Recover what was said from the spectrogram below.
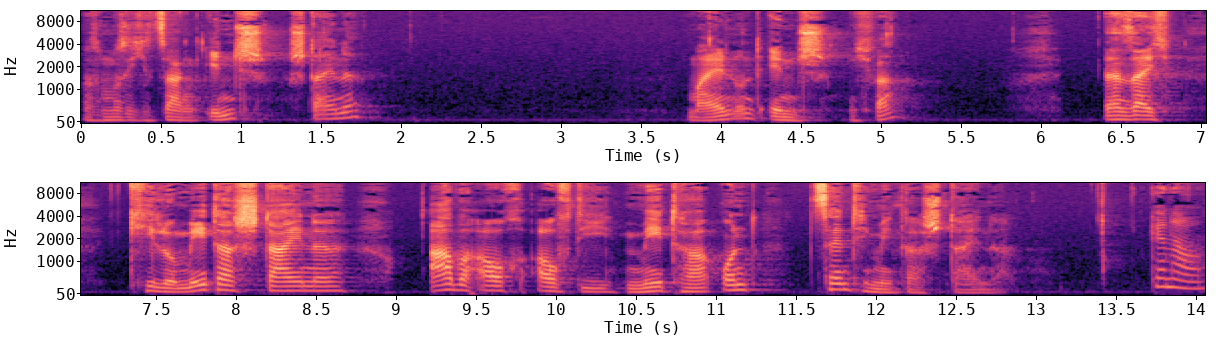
was muss ich jetzt sagen, Inchsteine? Meilen und Inch, nicht wahr? Dann sage ich Kilometersteine, aber auch auf die Meter- und Zentimetersteine. Genau.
